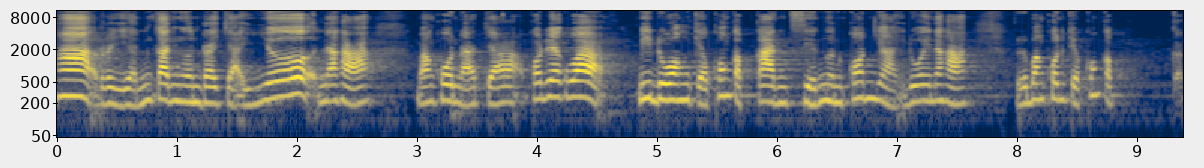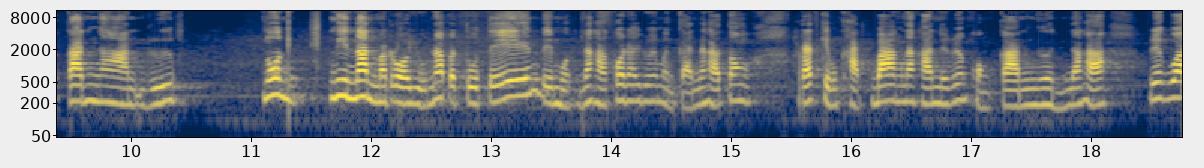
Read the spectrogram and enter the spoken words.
ห้าเหรียญการเงินรายจ่ายเยอะนะคะ บางคนอาจจะก็เรียกว่ามีดวงเกี่ยวข้องกับการเสียเงินก้อนใหญ่ด้วยนะคะ หรือบางคนเกี่ยวข้องกับการงานหรือ น่นนี่นั่นมารออยู่หน้าประตูเต็มไปหมดนะคะ ก็ได้ด้วยเหมือนกันนะคะ ต้องรัดเข็มขัดบ้างนะคะ ในเรื่องของการเงินนะคะ เรียกว่า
